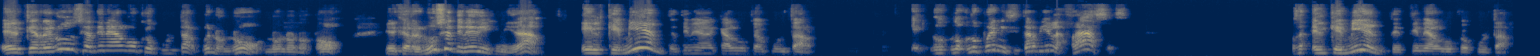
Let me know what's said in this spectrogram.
El que renuncia tiene algo que ocultar. Bueno, no, no, no, no, no. El que renuncia tiene dignidad. El que miente tiene algo que ocultar. Eh, no, no, no puede ni citar bien las frases. O sea, el que miente tiene algo que ocultar.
